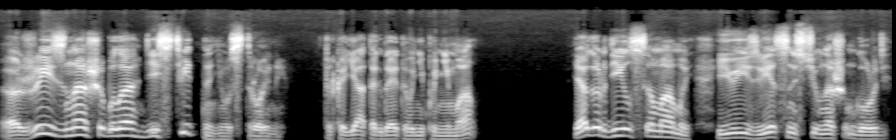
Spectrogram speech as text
А жизнь наша была действительно неустроенной. Только я тогда этого не понимал. Я гордился мамой, ее известностью в нашем городе.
